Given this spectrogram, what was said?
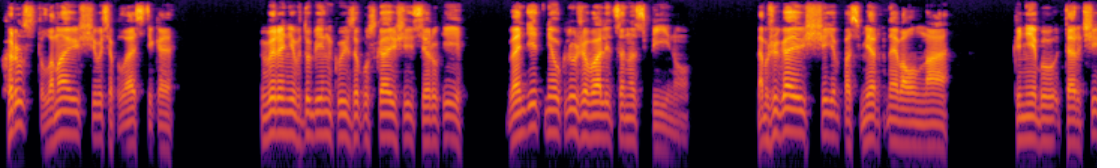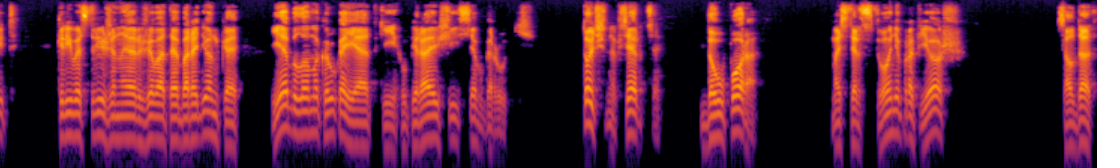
хруст ломающегося пластика. Выронив дубинку из опускающейся руки, бандит неуклюже валится на спину. Обжигающая посмертная волна к небу торчит криво стриженная ржеватая бороденка и обломок рукоятки, упирающийся в грудь. Точно в сердце, до упора. Мастерство не пропьешь. Солдат,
